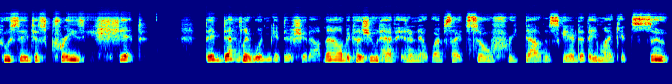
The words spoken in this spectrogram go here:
who say just crazy shit. They definitely wouldn't get their shit out now because you would have internet websites so freaked out and scared that they might get sued.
